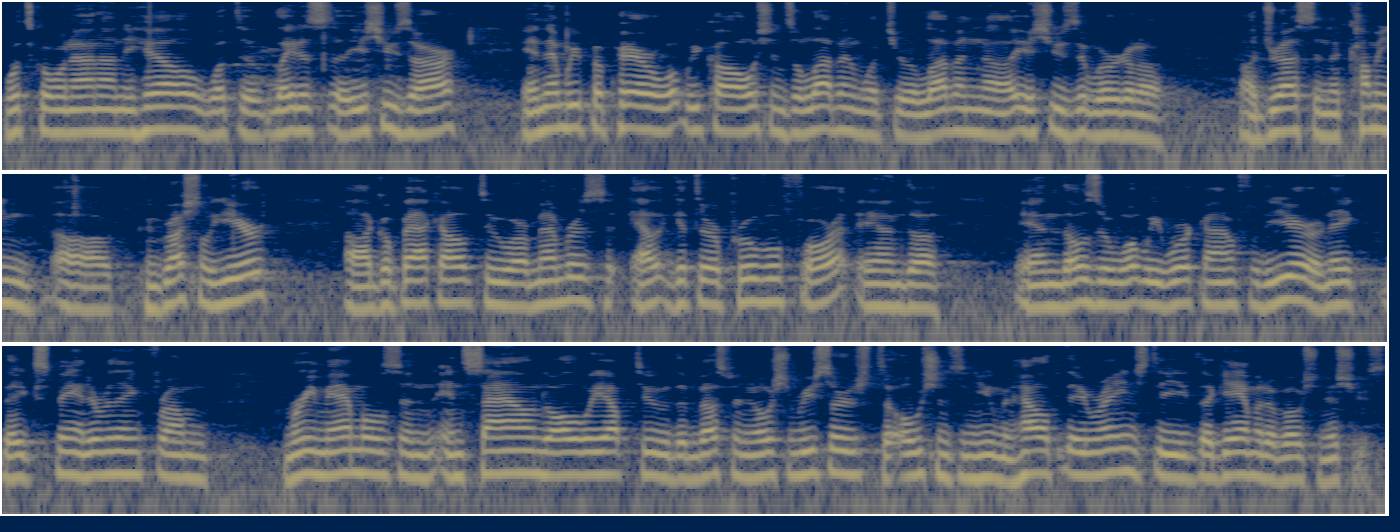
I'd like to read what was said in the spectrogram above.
what's going on on the Hill, what the latest uh, issues are, and then we prepare what we call Oceans 11, which are 11 uh, issues that we're going to address in the coming uh, congressional year. Uh, go back out to our members, get their approval for it, and uh, and those are what we work on for the year. And they, they expand everything from marine mammals and, and, sound all the way up to the investment in ocean research to oceans and human health. They range the, the gamut of ocean issues.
